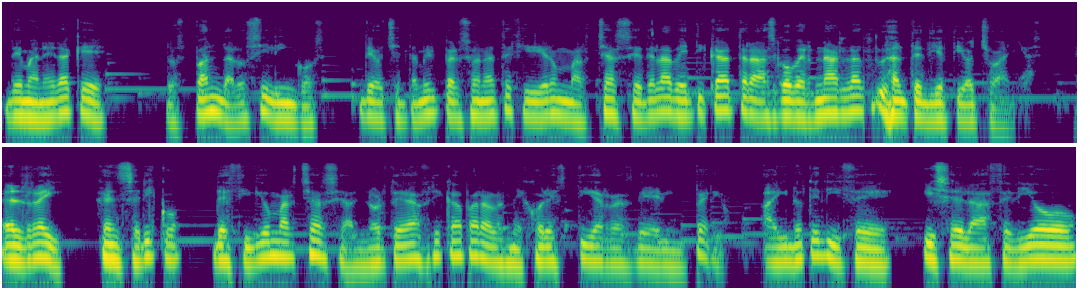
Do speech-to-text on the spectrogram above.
De manera que los pándalos y lingos de 80.000 personas decidieron marcharse de la Bética tras gobernarla durante 18 años. El rey Genserico decidió marcharse al norte de África para las mejores tierras del imperio. Ahí no te dice y se la cedió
